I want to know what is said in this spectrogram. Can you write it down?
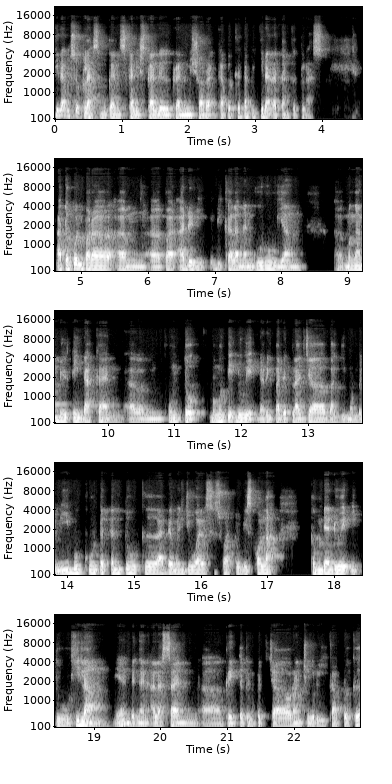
tidak masuk kelas bukan sekali-sekala kerana mesyuarat ke apa ke tapi tidak datang ke kelas. Ataupun para um, uh, ada di, di kalangan guru yang Uh, mengambil tindakan um, untuk mengutip duit daripada pelajar bagi membeli buku tertentu ke ada menjual sesuatu di sekolah kemudian duit itu hilang ya dengan alasan uh, kereta kena pecah orang curi ke apa ke.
